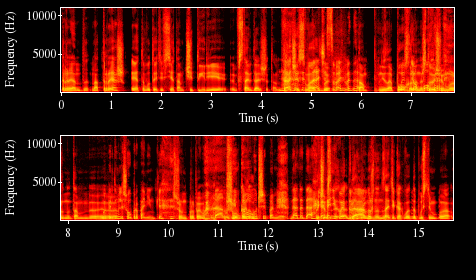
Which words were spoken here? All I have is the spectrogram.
тренд на трэш — это вот эти все там четыре, э, вставь дальше, там, дачи, свадьбы, дачи, свадьбы да. там, не знаю, похороны, что еще можно там... Э, Мы придумали шоу про поминки. Шоу про поминки. Да, вот у кого лучшие поминки. Да-да-да, Причем, как они ходят друг да, к другу. нужно, знаете, как вот, допустим, э,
